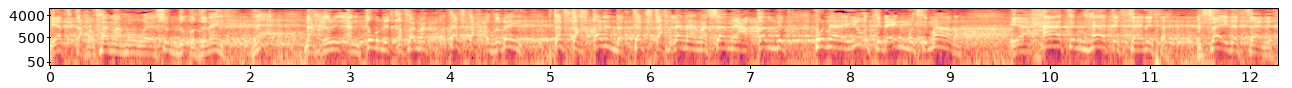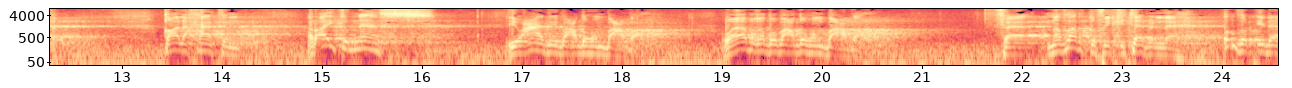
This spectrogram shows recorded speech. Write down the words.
يفتح فمه ويسد أذنيه. لا. نحن نريد أن تغلق فمك وتفتح اذنيك تفتح قلبك. تفتح لنا مسامع قلبك. هنا يؤتي العلم ثماره. يا حاتم هات الثالثة. الفائدة الثالثة. قال حاتم رأيت الناس يعادي بعضهم بعضا ويبغض بعضهم بعضا. فنظرت في كتاب الله. انظر إلى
